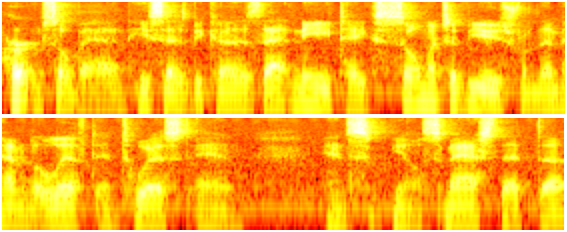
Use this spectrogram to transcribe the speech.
hurting so bad. He says because that knee takes so much abuse from them having to lift and twist and and you know smash that uh,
